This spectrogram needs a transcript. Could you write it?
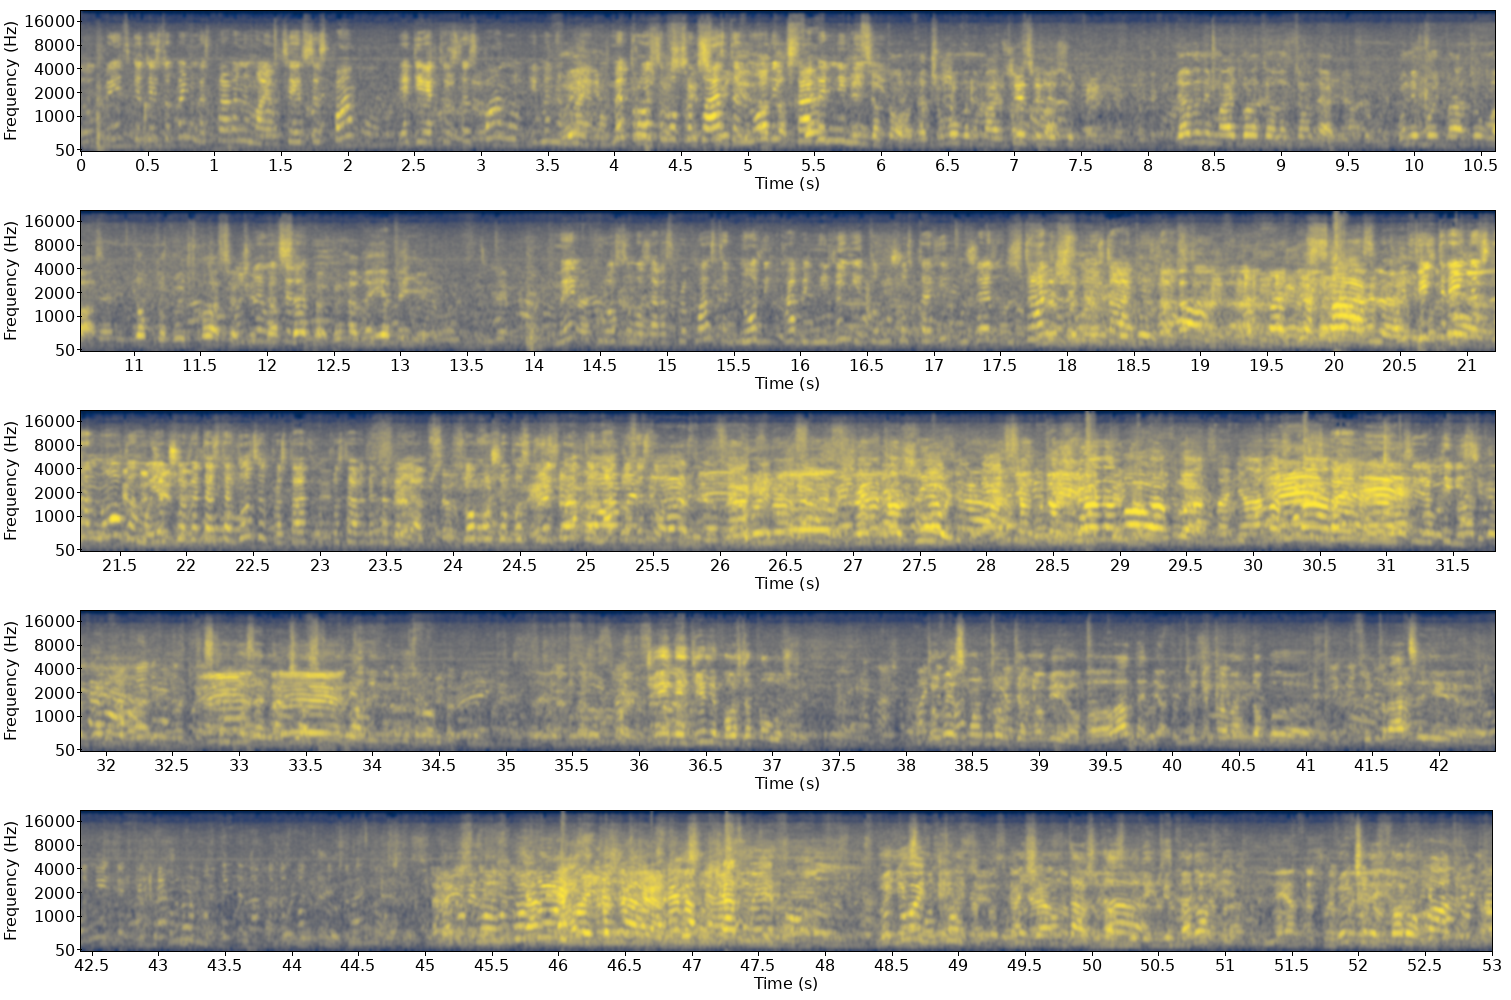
До української лісопильні ми справи не маємо. Це є СЕСПАН, я директор СЕСПАНу, і ми не маємо. Ми просимо прокласти нові кабельні лінії. На чому вони мають працювати? Де вони мають брати електроенергію? Вони будуть брати у вас. Тобто ви просячи це- себе, ви надаєте їм. Ми просимо зараз прокласти нові кабельні лінії, тому що старі вже втратили свою здатність. Фільтри не встановимо, якщо ви дасте дозвіл проставити, проставити кабеля. Тому що безперечно надто високо. Перевіряють активістів. Скільки займе часу? Вкладення нових робіт? Дві неділі можна положити. То ви змонтуйте нові обладнання, і тоді ми вам до е, фільтрації. Ви їх змонтуйте, тому що монтаж у вас буде йти два роки. Ви через два роки потрібно.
